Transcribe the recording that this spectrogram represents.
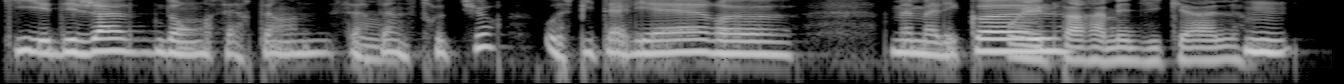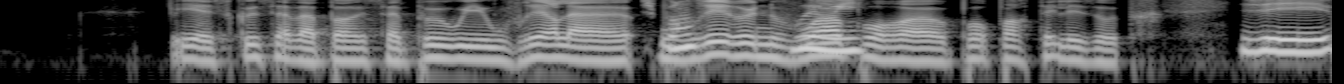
qui est déjà dans certaines, certaines mm. structures hospitalières, euh, même à l'école. Oui, paramédicales. Mm. Et est-ce que ça va pas, ça peut oui ouvrir la, ouvrir une voie pour euh, pour porter les autres? J'ai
